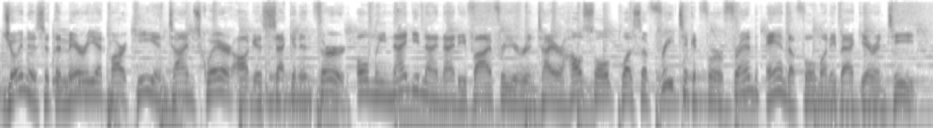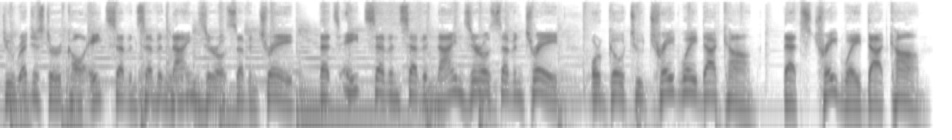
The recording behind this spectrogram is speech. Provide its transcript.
Join us at the Marriott Marquis in Times Square August 2nd and 3rd. Only $99.95 for your entire household, plus a free ticket for a friend and a full money back guarantee. To register, call 877 907 Trade. That's 877 907 Trade or go to tradeway.com. That's tradeway.com.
